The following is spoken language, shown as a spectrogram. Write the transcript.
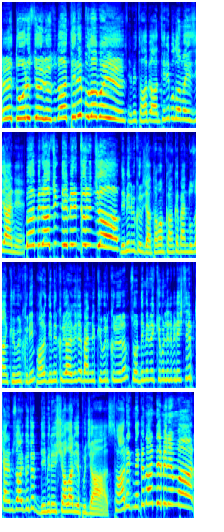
Evet doğru söylüyorsun. Anteni bulamayız. Evet abi anteni bulamayız yani. Ben birazcık demir kıracağım. Demir mi kıracaksın? Tamam kanka ben de o zaman kömür kırayım. Tarık demir kırıyor arkadaşlar. Ben de kömür kırıyorum. Sonra demir ve kömürleri birleştirip kendimize arkadaşlar demir eşyalar yapacağız. Tarık ne kadar demirin var?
